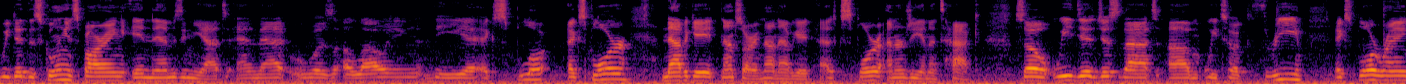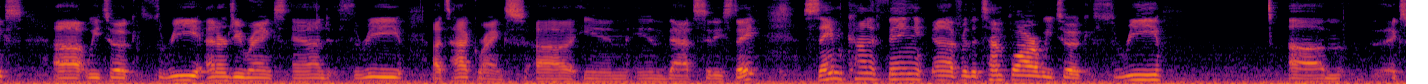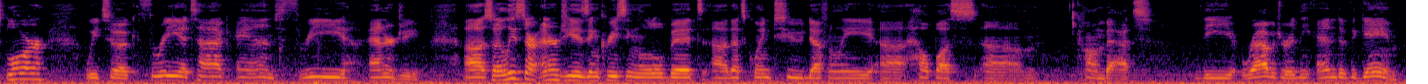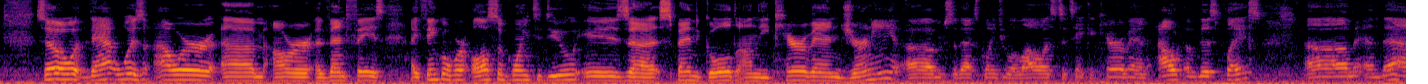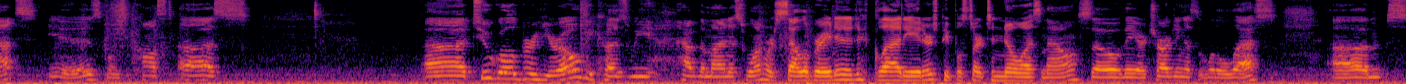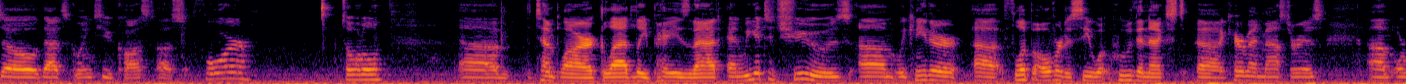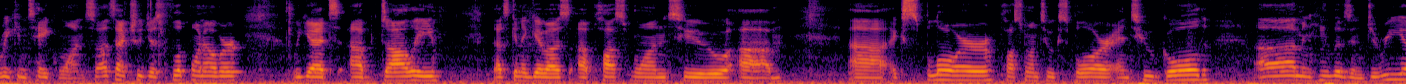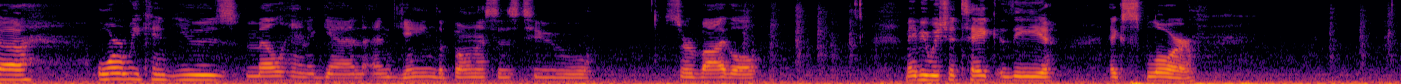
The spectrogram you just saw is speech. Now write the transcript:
we did the schooling and sparring in Nemzin and that was allowing the explore, explore, navigate. I'm sorry, not navigate. Explore, energy, and attack. So we did just that. Um, we took three explore ranks. Uh, we took three energy ranks and three attack ranks uh, in in that city state. Same kind of thing uh, for the Templar. We took three um, explore. We took three attack and three energy. Uh, so at least our energy is increasing a little bit. Uh, that's going to definitely uh, help us um, combat the Ravager in the end of the game. So that was our um, our event phase. I think what we're also going to do is uh, spend gold on the caravan journey. Um, so that's going to allow us to take a caravan out of this place. Um, and that is going to cost us uh, two gold per hero because we have the minus one. We're celebrated gladiators. People start to know us now, so they are charging us a little less. Um, so that's going to cost us four total. Um, the Templar gladly pays that, and we get to choose. Um, we can either uh, flip over to see what who the next uh, caravan master is, um, or we can take one. So let's actually just flip one over. We get Abdali. That's going to give us a plus one to um, uh, explore, plus one to explore, and two gold. Um, and he lives in Duria or we can use Melhin again and gain the bonuses to survival. Maybe we should take the Explore.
